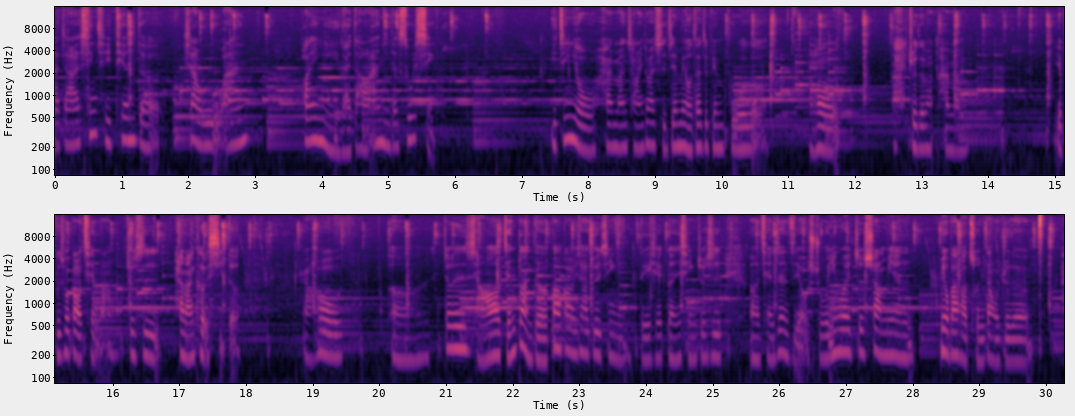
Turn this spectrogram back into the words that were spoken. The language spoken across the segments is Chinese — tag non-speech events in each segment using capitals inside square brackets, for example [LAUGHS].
大家星期天的下午午安，欢迎你来到安妮的苏醒。已经有还蛮长一段时间没有在这边播了，然后，唉，觉得还蛮，也不是说抱歉啦，就是还蛮可惜的。然后。呃，就是想要简短的报告一下最近的一些更新，就是呃前阵子有说，因为这上面没有办法存档，我觉得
